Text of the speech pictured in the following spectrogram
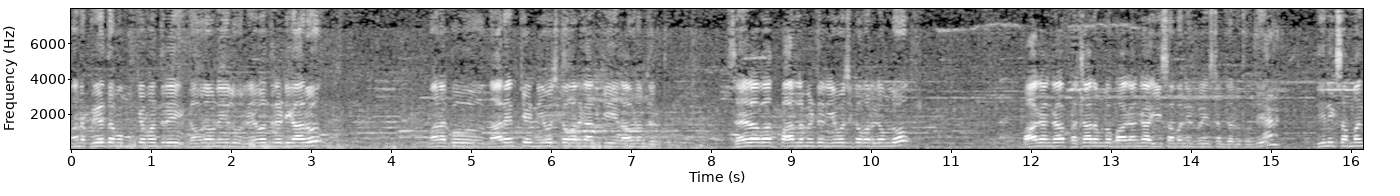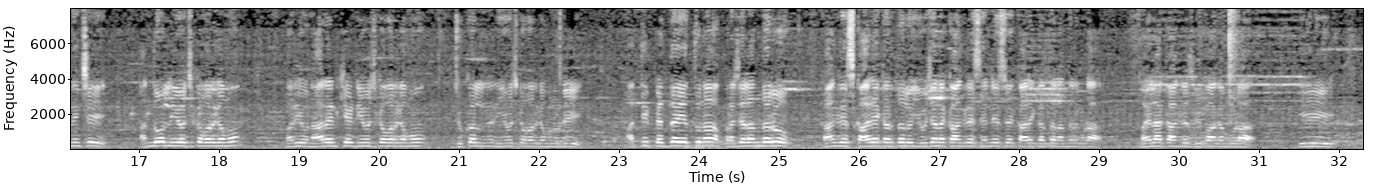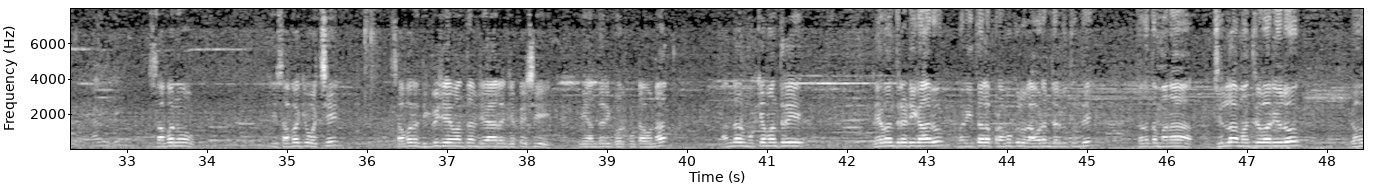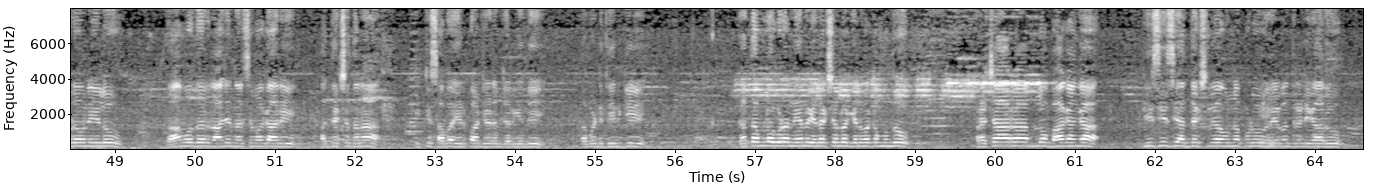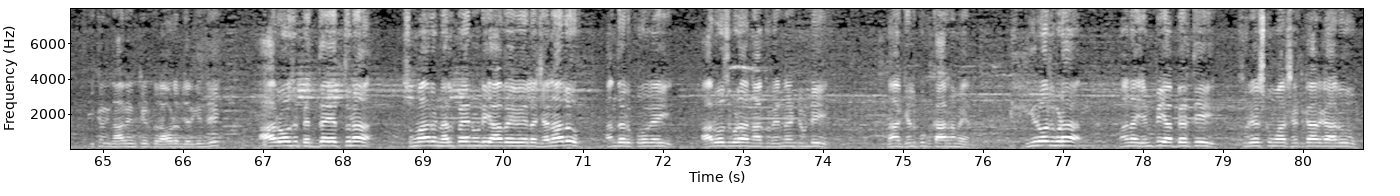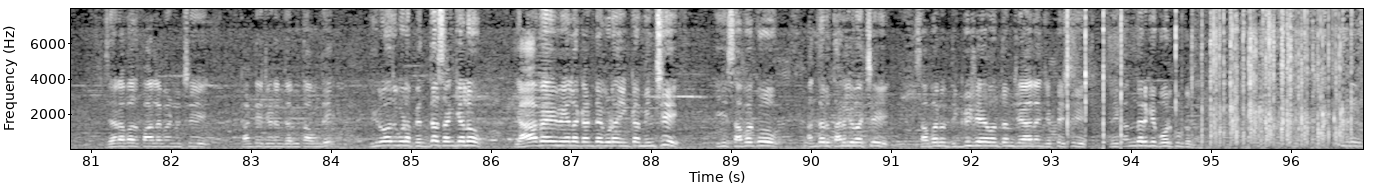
మన ప్రియతమ ముఖ్యమంత్రి గౌరవనీయులు రేవంత్ రెడ్డి గారు మనకు నారాయణ్ ఖేడ్ నియోజకవర్గానికి రావడం జరుగుతుంది. జైరాబాద్ పార్లమెంటు నియోజకవర్గంలో భాగంగా ప్రచారంలో భాగంగా ఈ సభ నిర్వహించడం జరుగుతుంది. దీనికి సంబంధించి అందోల్ నియోజకవర్గము మరియు నారాయణ్ ఖేడ్ నియోజకవర్గము జుక్కల్ నియోజకవర్గం నుండి అతి పెద్ద ఎత్తున ప్రజలందరూ కాంగ్రెస్ కార్యకర్తలు యువజన కాంగ్రెస్ ఎన్ఎస్ఏ కార్యకర్తలు అందరూ కూడా మహిళా కాంగ్రెస్ విభాగం కూడా ఈ సభను ఈ సభకి వచ్చి సభను దిగ్విజయవంతం చేయాలని చెప్పేసి మీ అందరికీ కోరుకుంటా ఉన్నా. అందరు ముఖ్యమంత్రి రేవంత్ రెడ్డి గారు మరి ఇతర ప్రముఖులు రావడం జరుగుతుంది. తర్వాత మన జిల్లా మంత్రివర్యులు గౌరవనీయులు దామోదర్ రాజన్ నరసింహ గారి అధ్యక్షతన ఇట్టి సభ ఏర్పాటు చేయడం జరిగింది. కాబట్టి దీనికి గతంలో కూడా నేను ఎలక్షన్లో గెలవక ముందు ప్రచారంలో భాగంగా పిసిసి అధ్యక్షులుగా ఉన్నప్పుడు రేవంత్ రెడ్డి గారు ఇక్కడికి నారాయణ ఖేడ్కు రావడం జరిగింది. ఆ రోజు పెద్ద ఎత్తున సుమారు నలభై నుండి యాభై వేల జనాలు అందరూ పోగై ఆ రోజు కూడా నాకు వెన్నంటి ఉండి నా గెలుపుకు కారణమైంది. ఈరోజు కూడా మన ఎంపీ అభ్యర్థి సురేష్ కుమార్ షెట్కార్ గారు జైరాబాద్ పార్లమెంట్ నుంచి కంటెస్ట్ చేయడం జరుగుతూ ఉంది. ఈరోజు కూడా పెద్ద సంఖ్యలో యాభై వేల కంటే కూడా ఇంకా మించి ఈ సభకు అందరూ తరలి వచ్చి సభను దిగ్విజయవంతం చేయాలని చెప్పేసి మీకు అందరికీ కోరుకుంటున్నాను.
